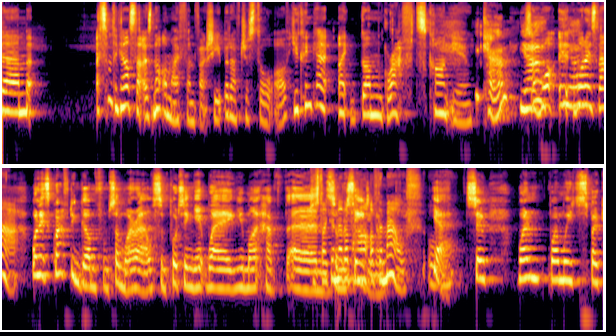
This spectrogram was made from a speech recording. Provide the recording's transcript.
um, something else that is not on my fun fact sheet, but I've just thought of. You can get like gum grafts, can't you? You can, yeah. So what? yeah. What is that? Well, it's grafting gum from somewhere else and putting it where you might have um, Just like some another part of the mouth? Or... Yeah. So when when we spoke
